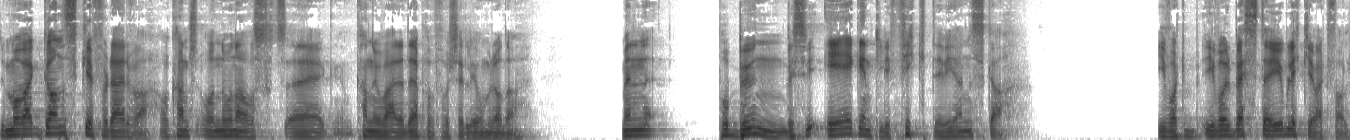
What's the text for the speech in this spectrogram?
Du må være ganske forderva, og, og, noen av oss eh, kan jo være det på forskjellige områder. Men på bunnen, hvis vi egentlig fikk det vi ønska, i, i vår beste øyeblikk i hvert fall,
